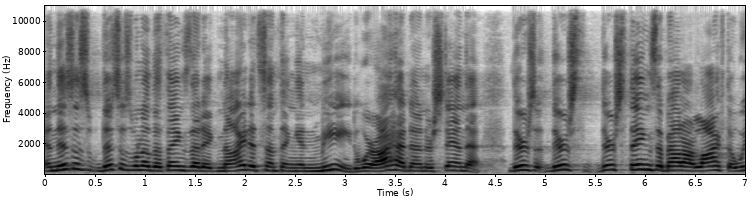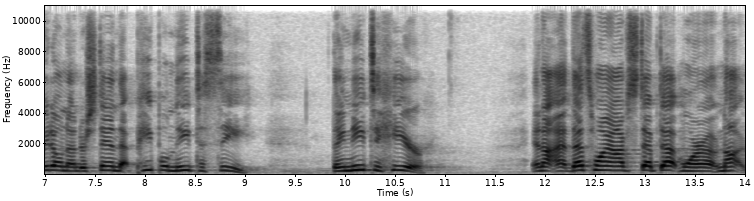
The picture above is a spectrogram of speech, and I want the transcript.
And this is, this is one of the things that ignited something in me to where I had to understand that there's, there's, there's things about our life that we don't understand that people need to see, they need to hear. And I, that's why I've stepped up more, not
